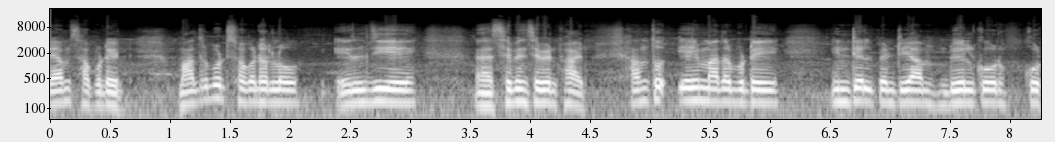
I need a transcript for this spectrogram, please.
RAM supported motherboard socket হলো এলজিএ সেভেন সেভেন ফাইভ সাধারণত এই মাদারবোর্ডে Intel Pentium dual core core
